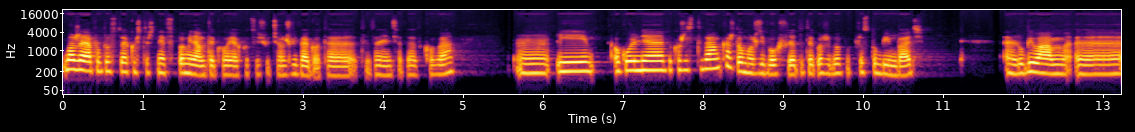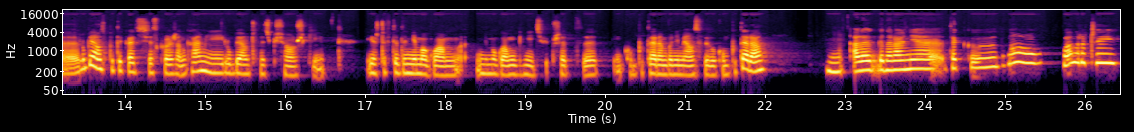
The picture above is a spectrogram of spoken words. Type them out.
Może ja po prostu jakoś też nie wspominam tego jako coś uciążliwego, te, te zajęcia dodatkowe. Mm, I ogólnie wykorzystywałam każdą możliwą chwilę do tego, żeby po prostu bimbać E, lubiłam, e, lubiłam spotykać się z koleżankami lubiłam czytać książki. Jeszcze wtedy nie mogłam, nie mogłam gnić przed e, komputerem, bo nie miałam swojego komputera, mm, ale generalnie tak, no, byłam raczej,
